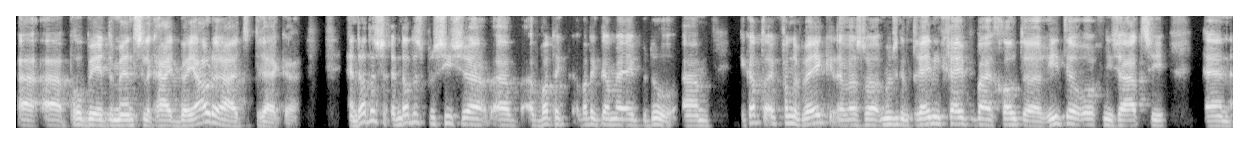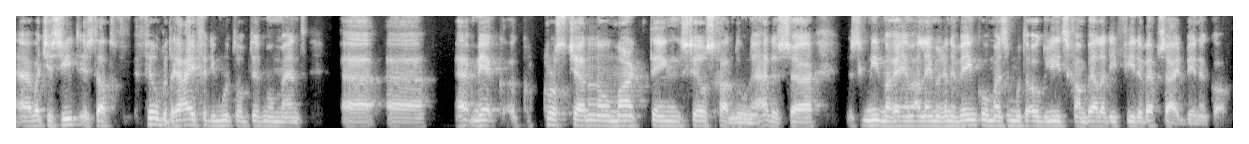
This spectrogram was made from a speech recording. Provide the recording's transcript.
uh, probeert de menselijkheid bij jou eruit te trekken. En dat is, en dat is precies uh, wat, ik, wat ik daarmee bedoel. Um, ik had van de week was, moest ik een training geven bij een grote retailorganisatie. En wat je ziet is dat veel bedrijven die moeten op dit moment meer cross-channel marketing, sales gaan doen. Hè? Dus, uh, dus niet maar alleen maar in de winkel, maar ze moeten ook leads gaan bellen die via de website binnenkomen.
